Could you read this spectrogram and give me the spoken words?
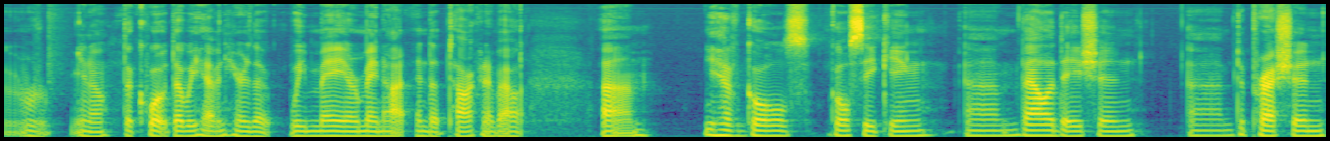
you know, the quote that we have in here that we may or may not end up talking about. Um, you have goals, goal seeking, um, validation, um, depression.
